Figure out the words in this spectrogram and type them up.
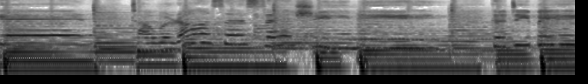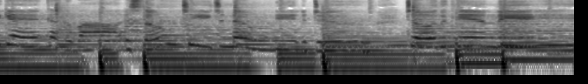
ကေထာဝရဆက်ဆက်ရှိမီကတိပေးခဲ့ကကပါအဆုံးထိကျွန်ုပ်နေအတူထိုသခင်သည်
